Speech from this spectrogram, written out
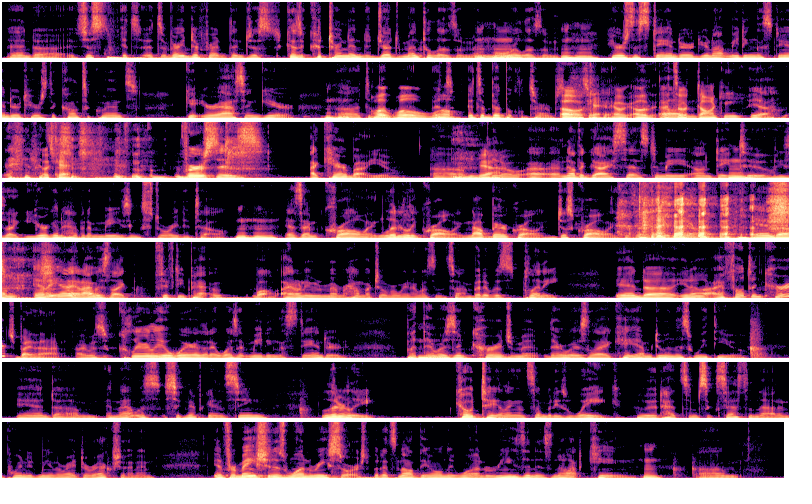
and uh, it's just it's it's a very different than just because it could turn into judgmentalism and Mhm. moralism. Mm-hmm. Here's the standard. You're not meeting the standard. Here's the consequence. Get your ass in gear. Uh, it's a Whoa, bib- whoa, It's, whoa. it's a biblical term. so Oh, it's okay. Oh, oh, that's a Um, donkey. Yeah. Okay. Versus, I care about you. Um, Yeah. You know, uh, another guy says to me on day Hmm. two, he's like, "You're going to have an amazing story to tell." Mm-hmm. As I'm crawling, literally crawling, not bear crawling, just crawling. I, you know. and um, and I was like 50 pounds. Well, I don't even remember how much overweight I was at the time, but it was plenty. And uh, you know, I felt encouraged by that. I was clearly aware that I wasn't meeting the standard, but there Mm. was encouragement. There was like, "Hey, I'm doing this with you," and um, and that was significant. Seeing, literally, coattailing in somebody's wake who had had some success in that and pointed me in the right direction. And information is one resource, but it's not the only one. Reason is not king. Hmm. Um,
